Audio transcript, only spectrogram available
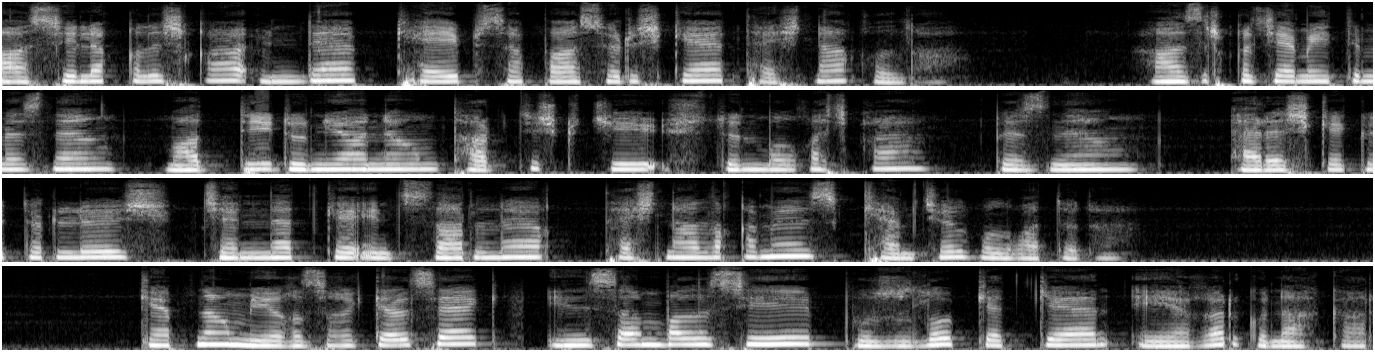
osiylik qilishga undab kayf safo surishga tashna qildi hozirgi jamiyatimizning moddiy dunyoning tortish kuchi ustun bo'lg'achqa bizning arishga ko'tarilish jannatga intizorlik tashnaligimiz kamchil bo'lvotidi Кепнең мәгъзиге келсек, инсан баласы бузылып кеткән эгыр гунахкар.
